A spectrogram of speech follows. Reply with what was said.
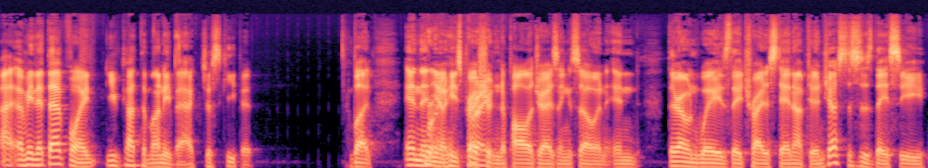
I mean, at that point, you've got the money back. Just keep it. But and then right, you know he's pressured right. into apologizing. So and in their own ways, they try to stand up to injustices they see.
